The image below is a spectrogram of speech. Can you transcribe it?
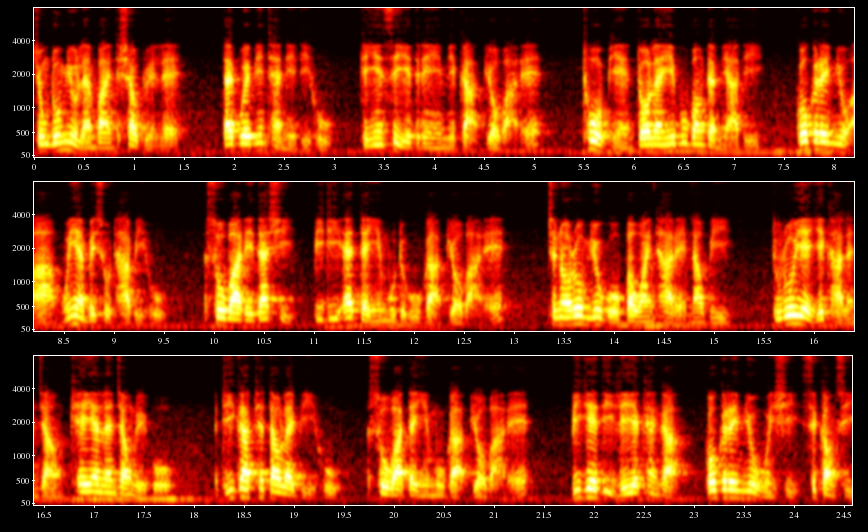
ကျုံတိုးမြို့လမ်းပိုင်းတစ်လျှောက်တွင်လည်း တိုက်ပွဲပြင်းထန်နေသည်ဟုကရင်စစ်ရေးတရင်မြစ်ကပြောပါတယ်။ထို့အပြင်တော်လန်ရေးပူးပေါင်းတပ်များသည်ကော့ကရိတ်မြို့အားဝန်းရံပိတ်ဆို့ထားပြီးဟုအဆိုပါဒေသရှိ PDF တပ်ရင်းမှုတအူးကပြောပါတယ်။ကျွန်တော်တို့မြို့ကိုပတ်ဝိုင်းထားတဲ့နောက်ပြီးသူတို့ရဲ့ရိတ်ခါလမ်းကြောင်းခဲရန်လမ်းကြောင်းတွေကိုအဓိကဖျက်တောက်လိုက်ပြီးဟုအဆိုပါတပ်ရင်းမှုကပြောပါတယ်။ပြီးခဲ့သည့်၄ရက်ခန့်ကကော့ကရိတ်မြို့ဝင်ရှိစစ်ကောင်စီ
